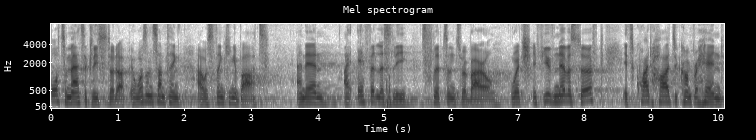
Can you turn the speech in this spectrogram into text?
automatically stood up. It wasn't something I was thinking about. And then I effortlessly slipped into a barrel, which, if you've never surfed, it's quite hard to comprehend,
